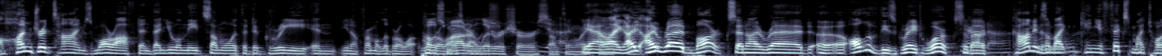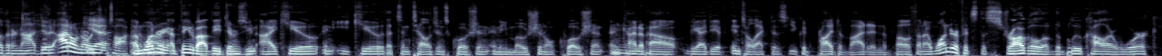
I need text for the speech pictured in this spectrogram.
a hundred times more often than you will need someone with a degree in you know from a liberal liberal Postmodern college. literature or something like yeah, that. Yeah, like I, I read Marx and I read uh, all of these great works about Derrida. communism. I'm like, can you fix my toilet or not, dude? I don't know what you're talking I'm about. wondering. I'm thinking about the difference between IQ and EQ. That's intelligence quotient and emotional quotient, and kind of how the idea of intellect is. You could probably divide it into both. And I wonder if it's the struggle of the blue collar work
